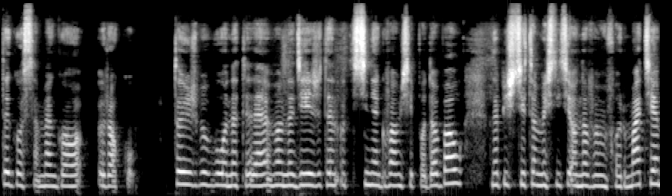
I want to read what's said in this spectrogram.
tego samego roku to już by było na tyle. Mam nadzieję, że ten odcinek Wam się podobał. Napiszcie, co myślicie o nowym formacie.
